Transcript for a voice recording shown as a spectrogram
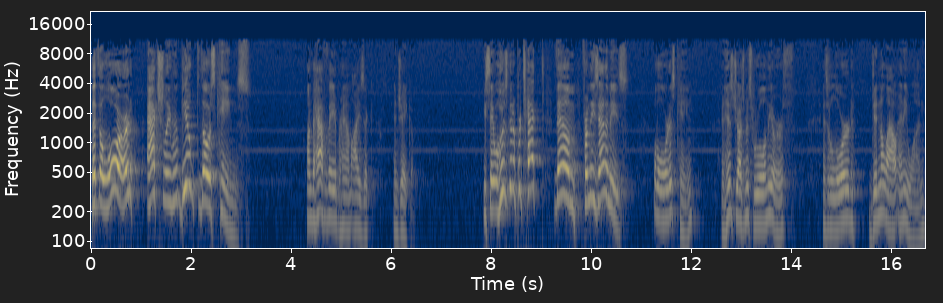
That the Lord actually rebuked those kings on behalf of Abraham, Isaac, and Jacob. You say, well, who's going to protect them from these enemies? Well, the Lord is king, and his judgments rule on the earth. And so the Lord didn't allow anyone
